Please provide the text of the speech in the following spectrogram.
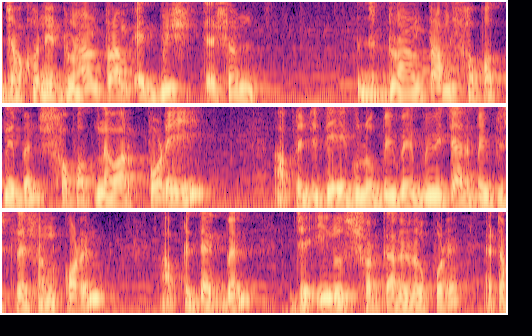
যখনই Donald Trump administration, Donald Trump শপথ নেবেন, শপথ নেওয়ার পরেই আপনি যদি এগুলো বিচার বিশ্লেষণ করেন আপনি দেখবেন যে ইনুস সরকারের উপরে একটা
